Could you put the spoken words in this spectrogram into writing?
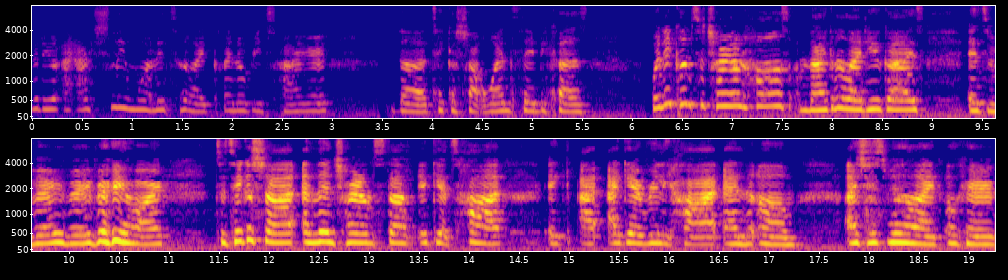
video, I actually wanted to like kind of retire the Take a Shot Wednesday because when it comes to try on hauls, I'm not gonna lie to you guys, it's very, very, very hard to take a shot and then try on stuff. It gets hot. It, I, I get really hot and um, I just feel like, okay,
